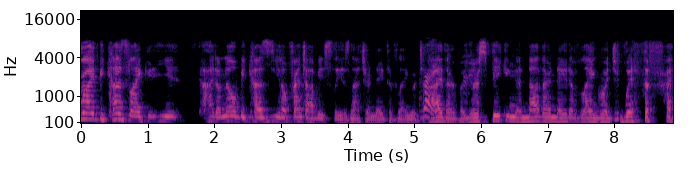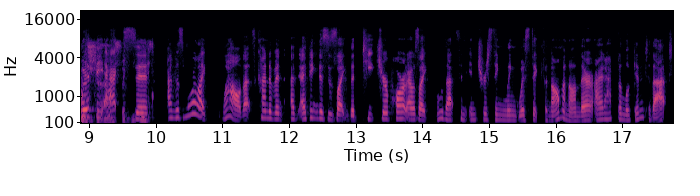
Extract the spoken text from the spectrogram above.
Right, because like you, I don't know because you know French obviously is not your native language right. either, but you're speaking another native language with the French with the accent. accent. I was more like, wow, that's kind of an. I, I think this is like the teacher part. I was like, oh, that's an interesting linguistic phenomenon there. I'd have to look into that.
